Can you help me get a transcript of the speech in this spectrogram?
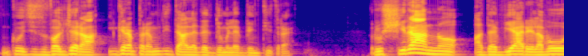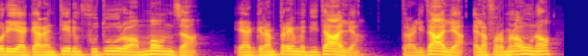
in cui si svolgerà il Gran Premio d'Italia del 2023. Riusciranno ad avviare i lavori e a garantire un futuro a Monza e al Gran Premio d'Italia tra l'Italia e la Formula 1?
